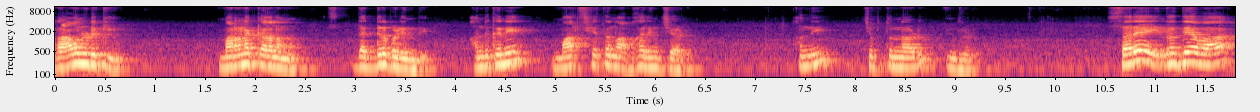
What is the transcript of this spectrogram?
రావణుడికి మరణకాలము దగ్గర పడింది. అందుకనే మాత్స్యతను అపహరించాడు అని చెప్తున్నాడు ఇంద్రుడు. సరే ఇంద్రదేవ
